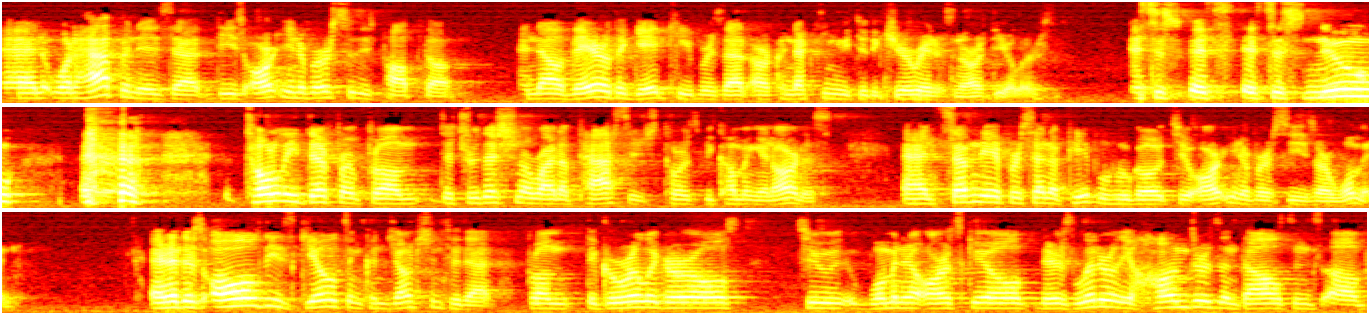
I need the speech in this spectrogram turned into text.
And what happened is that these art universities popped up, and now they are the gatekeepers that are connecting you to the curators and art dealers. It's this, it's, it's this new, totally different from the traditional rite of passage towards becoming an artist. And 78% of people who go to art universities are women. And there's all these guilds in conjunction to that, from the Guerrilla Girls to Women in Arts Guild. There's literally hundreds and thousands of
